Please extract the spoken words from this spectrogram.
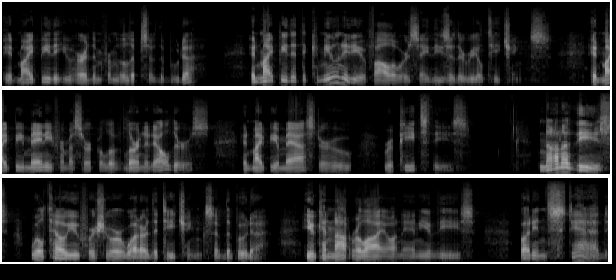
it might be that you heard them from the lips of the Buddha. It might be that the community of followers say these are the real teachings. It might be many from a circle of learned elders. It might be a master who repeats these. None of these will tell you for sure what are the teachings of the Buddha. You cannot rely on any of these. But instead,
